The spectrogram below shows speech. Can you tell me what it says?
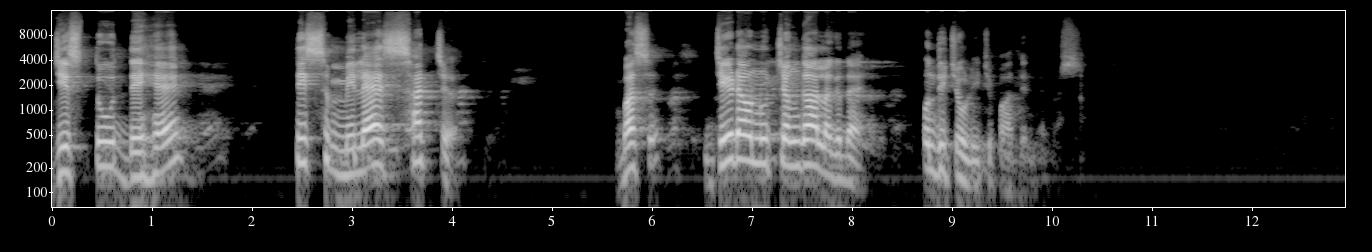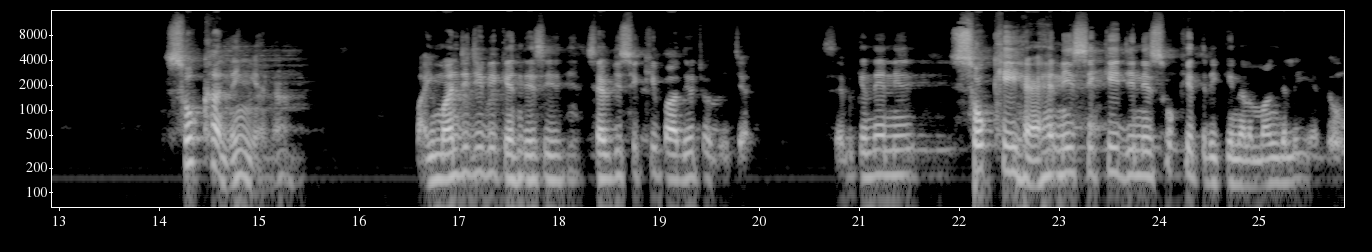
ਜਿਸ ਤੂੰ ਦੇਹ, ਤਿਸ ਮਿਲੈ ਸੱਚ। ਬਸ ਜਿਹੜਾ ਉਹਨੂੰ ਚੰਗਾ ਲੱਗਦਾ ਹੈ, ਉਹਦੀ ਝੋਲੀ ਚ ਪਾ ਦਿੰਦਾ ਬਸ। ਸੌਖਾ ਨਹੀਂ ਹੈ ਨਾ। ਭਾਈ ਮੰਜ ਜੀ ਵੀ ਕਹਿੰਦੇ ਸੀ, ਸਾਹਿਬ ਜੀ ਸਿੱਖੀ ਪਾ ਦਿਓ ਝੋਲੀ ਚ। ਸਾਹਿਬ ਕਹਿੰਦੇ ਨਹੀਂ ਸੌਖੀ ਹੈ ਨਹੀਂ ਸਿੱਖੀ ਜਿਨੇ ਸੌਖੇ ਤਰੀਕੇ ਨਾਲ ਮੰਗ ਲਈ ਹੈ ਤੂੰ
